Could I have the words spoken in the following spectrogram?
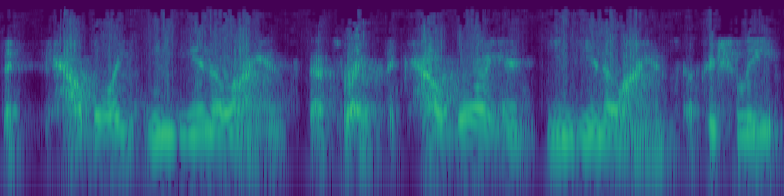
the Cowboy Indian Alliance, that's right, the Cowboy and Indian Alliance officially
